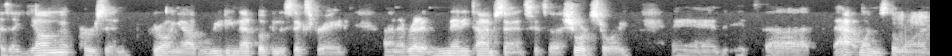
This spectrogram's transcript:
as a young person growing up, reading that book in the sixth grade, and I've read it many times since. It's a short story, and uh, that one's the one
